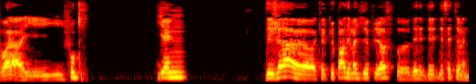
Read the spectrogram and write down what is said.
voilà, il, faut qu'il y ait déjà quelque part des matchs de playoffs dès, dès cette semaine.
